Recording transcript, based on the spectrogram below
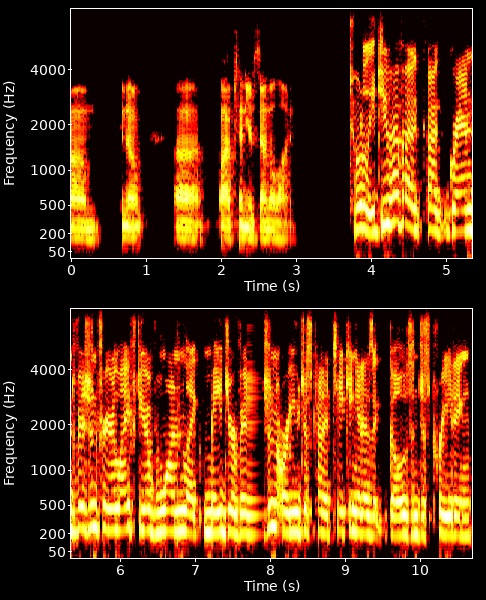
um, you know, uh, five, ten years down the line. Totally. Do you have a, a grand vision for your life? Do you have one like major vision, or are you just kind of taking it as it goes and just creating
